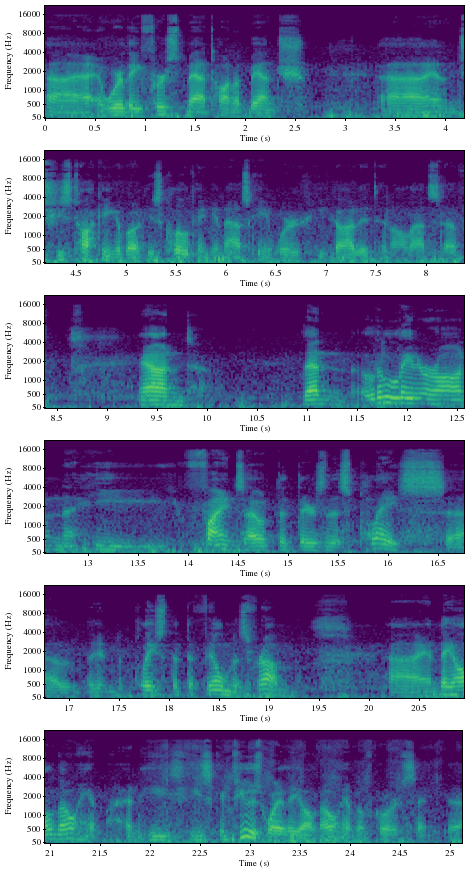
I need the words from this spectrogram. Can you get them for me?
uh, where they first met on a bench. Uh, and she's talking about his clothing and asking him where he got it and all that stuff. And then a little later on, he finds out that there's this place, uh, the, the place that the film is from, uh, and they all know him, and he's he's confused why they all know him, of course, and uh,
